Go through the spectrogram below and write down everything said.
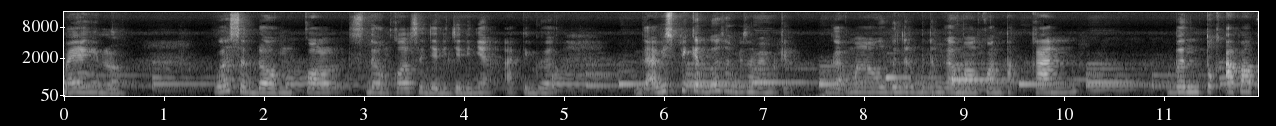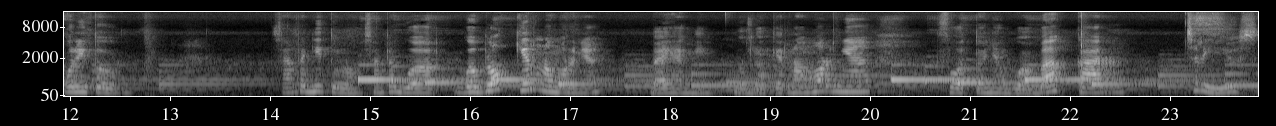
bayangin loh. Gue sedongkol sedongkol sejadi jadinya hati gue nggak habis pikir gue sampai sampai mikir nggak mau bener-bener nggak mau kontakkan bentuk apa pun itu. Sampai gitu loh sampai gue gue blokir nomornya. Bayangin gue blokir nomornya fotonya gue bakar. Serius?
